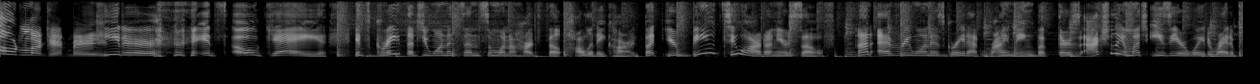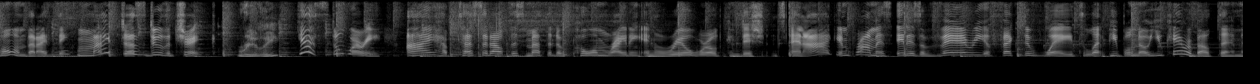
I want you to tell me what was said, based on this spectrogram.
Don't look at me. Peter, it's okay. It's great that you want to send someone a heartfelt holiday card, but you're being too hard on yourself. Not everyone is great at rhyming, but there's actually a much easier way to write a poem that I think might just do the trick. Really? Yes, don't worry. I have tested out this method of poem writing in real world conditions, and I can promise it is a very effective way to let people know you care about them.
